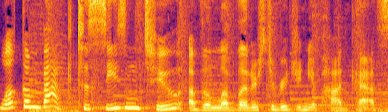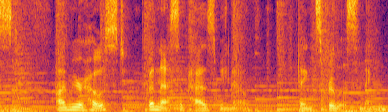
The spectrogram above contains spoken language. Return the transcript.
Welcome back to season two of the Love Letters to Virginia podcast. I'm your host, Vanessa Pasmino. Thanks for listening.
